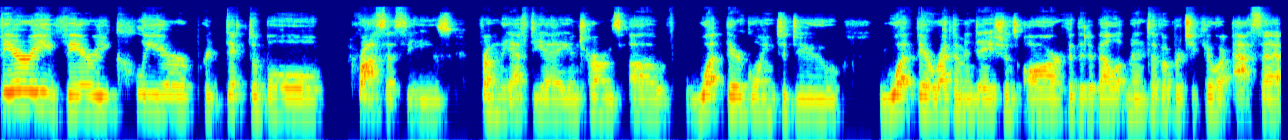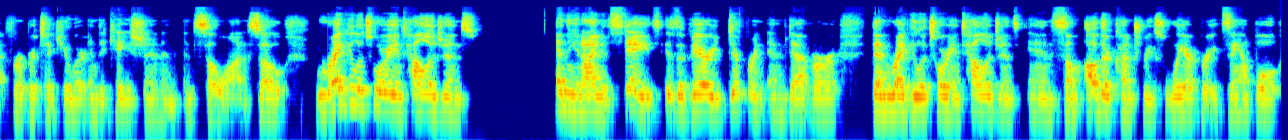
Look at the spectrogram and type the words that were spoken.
very, very clear, predictable processes from the FDA in terms of what they're going to do, what their recommendations are for the development of a particular asset for a particular indication, and, and so on. So, regulatory intelligence in the United States is a very different endeavor than regulatory intelligence in some other countries where, for example,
